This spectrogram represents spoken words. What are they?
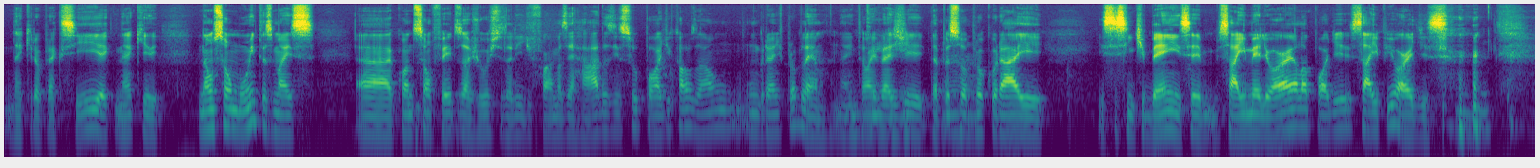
da quiropraxia, né? que não são muitas, mas uh, quando são feitos ajustes ali de formas erradas, isso pode causar um, um grande problema. Né? Então, Entendi. ao invés de, da pessoa uhum. procurar e, e se sentir bem e se, sair melhor, ela pode sair pior disso. Uhum.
